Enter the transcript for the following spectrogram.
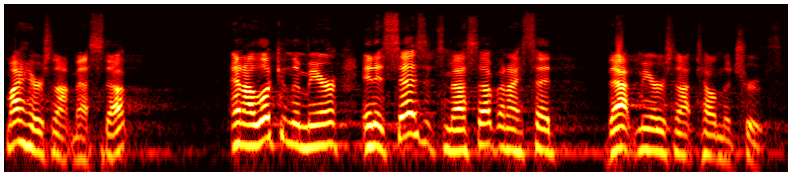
my hair's not messed up, and I look in the mirror and it says it's messed up, and I said, that mirror's not telling the truth.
